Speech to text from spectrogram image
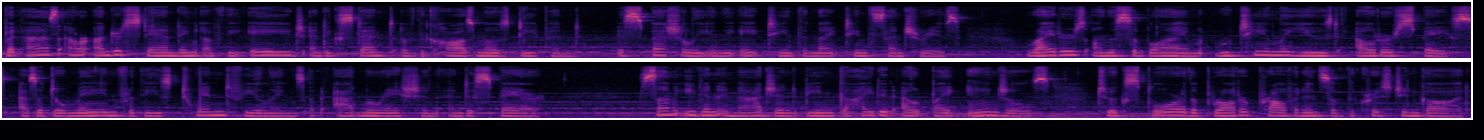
But as our understanding of the age and extent of the cosmos deepened, especially in the 18th and 19th centuries, writers on the sublime routinely used outer space as a domain for these twinned feelings of admiration and despair. Some even imagined being guided out by angels to explore the broader providence of the Christian God,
